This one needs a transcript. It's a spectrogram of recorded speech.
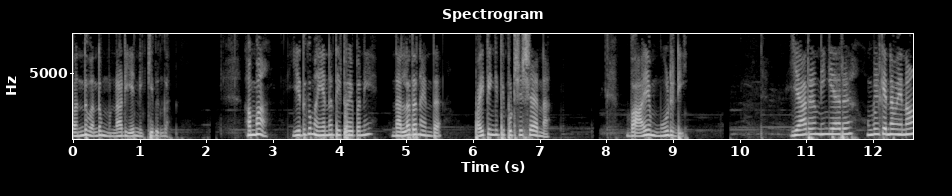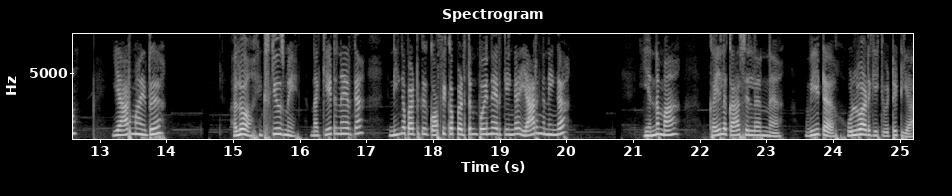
வந்து வந்து முன்னாடியே நிற்கிதுங்க அம்மா எதுக்குமா என்னத்தை ட்ரை பண்ணி நல்லதானே இந்த பைத்தியங்கிட்டி பிடிச்சிச்சா என்ன? வாயை மூடுடி. யாரு? நீங்கள் யாரு? உங்களுக்கு என்ன வேணும்? யாரும்மா இது? ஹலோ எக்ஸ்கியூஸ் மீ நான் கேட்டுனே இருக்கேன். நீங்கள் பாட்டுக்கு காஃபி கப் எடுத்துன்னு போயினே இருக்கீங்க. யாருங்க நீங்கள் என்னம்மா? கையில் காசு இல்லைன்னு வீட்டை உள்வாடகைக்கு விட்டுட்டியா?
